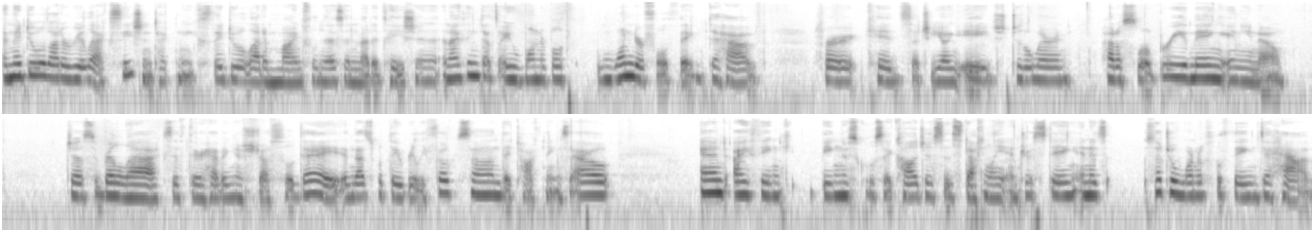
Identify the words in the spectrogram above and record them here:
And they do a lot of relaxation techniques. They do a lot of mindfulness and meditation, and I think that's a wonderful wonderful thing to have for kids such a young age to learn how to slow breathing and, you know, just relax if they're having a stressful day. And that's what they really focus on. They talk things out. And I think being a school psychologist is definitely interesting and it's such a wonderful thing to have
